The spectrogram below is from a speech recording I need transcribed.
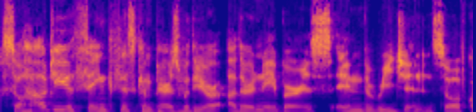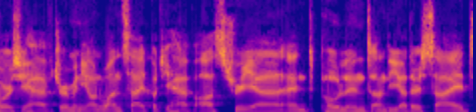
So, how do you think this compares with your other neighbors in the region? So, of course, you have Germany on one side, but you have Austria and Poland on the other side.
